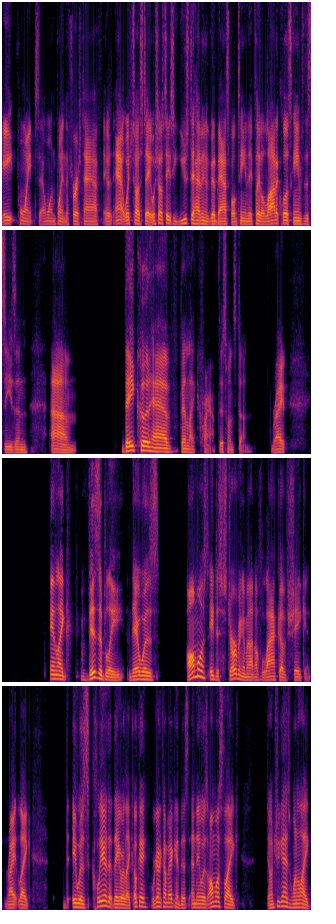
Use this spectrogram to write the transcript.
eight points at one point in the first half. It was at Wichita State. Wichita State's used to having a good basketball team. They played a lot of close games this season. Um, they could have been like, crap, this one's done, right? And like visibly, there was almost a disturbing amount of lack of shaken, right? Like it was clear that they were like, okay, we're gonna come back into this, and it was almost like don't you guys want to like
